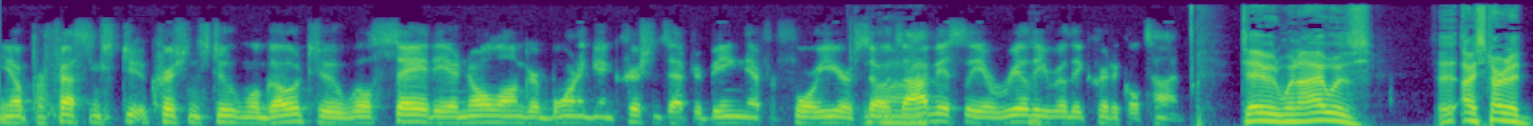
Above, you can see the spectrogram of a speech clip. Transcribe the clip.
you know, professing stu- Christian student will go to, will say they are no longer born again Christians after being there for four years. So it's obviously a really, really critical time. David, when I was, I started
